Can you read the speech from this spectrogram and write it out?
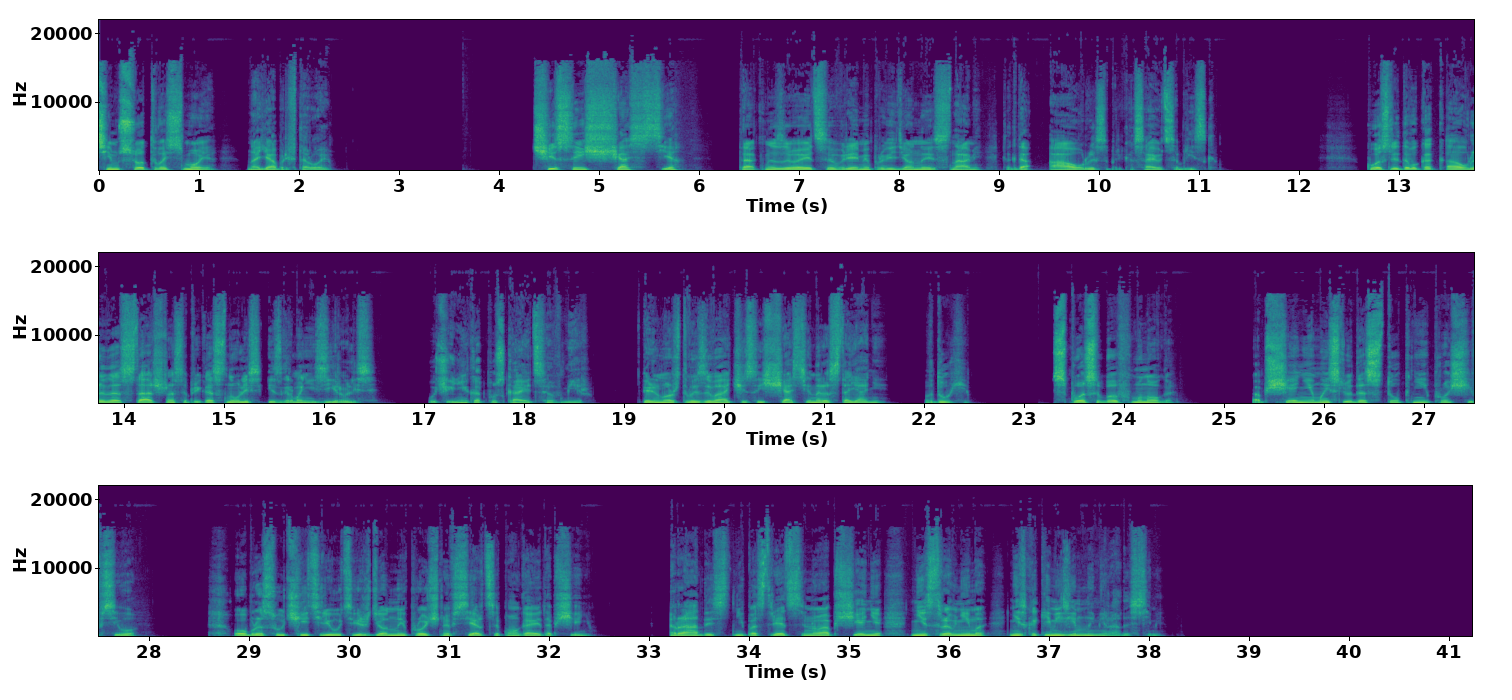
708. Ноябрь 2. Часы счастья. Так называется время, проведенное с нами, когда ауры соприкасаются близко. После того, как ауры достаточно соприкоснулись и сгармонизировались, ученик отпускается в мир. Теперь он может вызывать часы счастья на расстоянии, в духе. Способов много. Общение мыслью доступнее и проще всего. Образ учителя, утвержденный прочно в сердце, помогает общению. Радость непосредственного общения несравнима ни с какими земными радостями.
